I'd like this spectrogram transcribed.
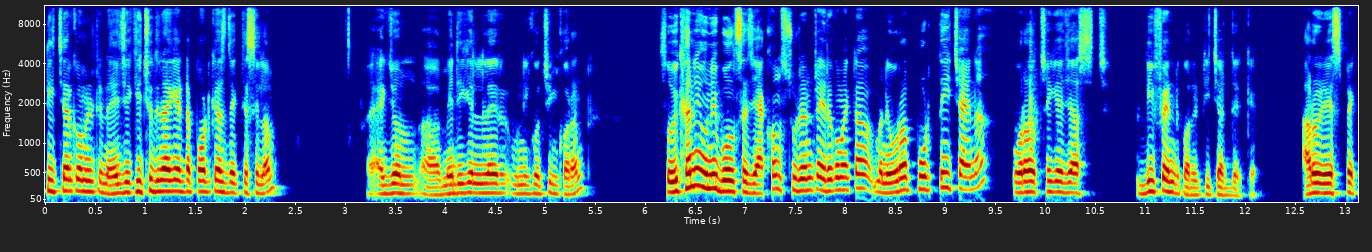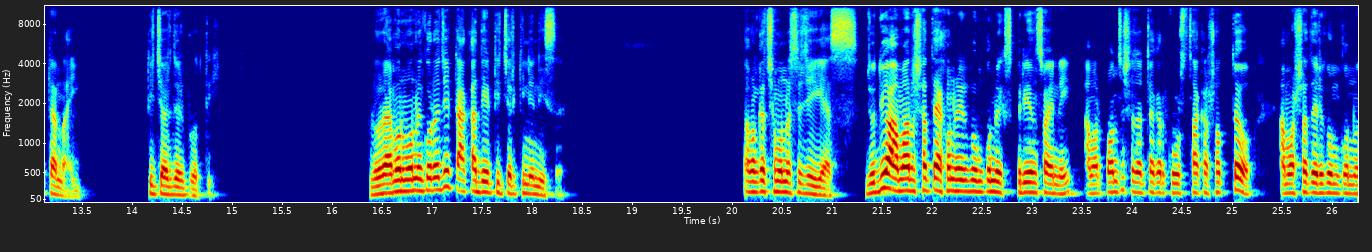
টিচার কমিউনিটি নাই। যে কিছুদিন আগে একটা পডকাস্ট দেখতেছিলাম, একজন মেডিকেলের উনি কোচিং করান। সো ওইখানে উনি বলছে যে, এখন স্টুডেন্টরা এরকম একটা মানে ওরা পড়তেই চায় না, ওরা হচ্ছে গিয়ে জাস্ট ডিফেন্ড করে টিচারদেরকে আর ওই রেসপেক্টটা নাই টিচারদের প্রতি। ওরা এমন মনে করে যে, টাকা দিয়ে টিচার কিনে নিছে। আমার কাছে মনে হচ্ছে যে ইয়াস যদিও আমার সাথে এখন এরকম কোনো এক্সপিরিয়েন্স হয়নি। আমার পঞ্চাশ হাজার টাকার কোর্স থাকা সত্ত্বেও আমার সাথে এরকম কোনো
